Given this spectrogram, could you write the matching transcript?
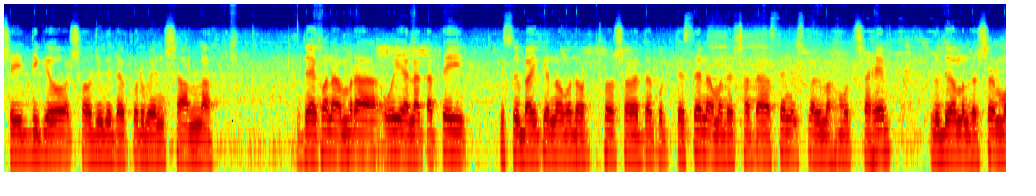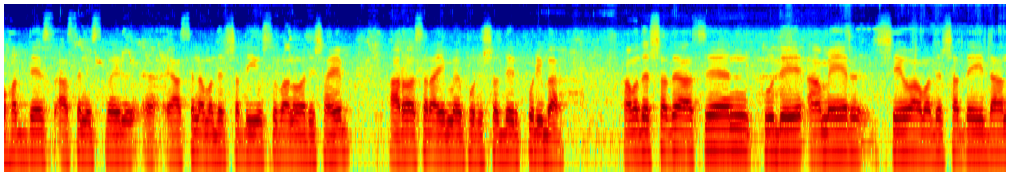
সেই দিকেও সহযোগিতা করব ইনশাআল্লাহ। তো এখন আমরা ওই এলাকাতেই কিছু বাইকে নগদ অর্থ সহায়তা করতেছেন। আমাদের সাথে আছেন ইসমাইল মাহমুদ সাহেব লুদিয়া মাদ্রাসার মহাদ্দেশ আছেন ইসমাইল আছেন আমাদের সাথে ইউসুফ আনোয়ারি সাহেব, আরও আছেন আইমা পরিষদের পরিবার। আমাদের সাথে আছেন খুদে আমের, সেও আমাদের সাথে এই দান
